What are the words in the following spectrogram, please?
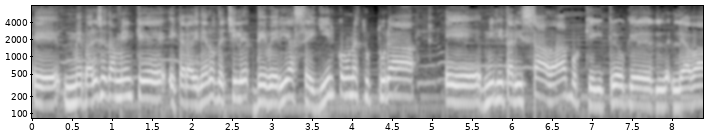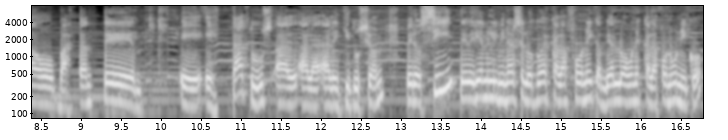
Eh, me parece también que eh, Carabineros de Chile debería seguir con una estructura eh, militarizada, porque creo que le ha dado bastante eh, estatus a, la, institución, pero sí deberían eliminarse los dos escalafones y cambiarlo a un escalafón único,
